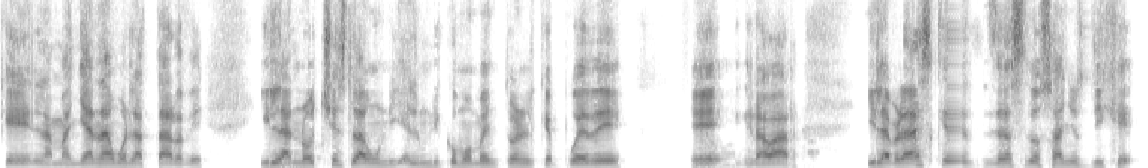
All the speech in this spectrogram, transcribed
que en la mañana o en la tarde y la noche es la el único momento en el que puede eh, grabar. Y la verdad es que desde hace dos años dije,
